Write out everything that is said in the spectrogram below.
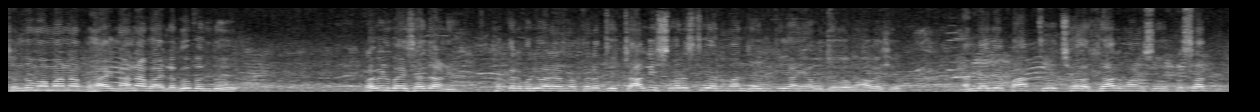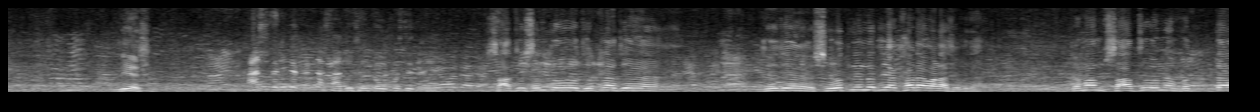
ચંદુ મામાના ભાઈ નાના ભાઈ લઘુબંધુ પ્રવીણભાઈ સેદાણી ઠક્કર પરિવાર એમના તરફથી ચાલીસ વર્ષથી હનુમાન જયંતિ અહીંયા ઉજવવામાં આવે છે. અંદાજે પાંચથી છ હજાર માણસો પ્રસાદ લે છે. ખાસ કરીને કેટલા સાધુ સંતો ઉપસ્થિત રહ્યા? સાધુ સંતો જેટલા જે જે જે સુરતની અંદર જે અખાડાવાળા છે બધા તમામ સાધુ અને વત્તા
